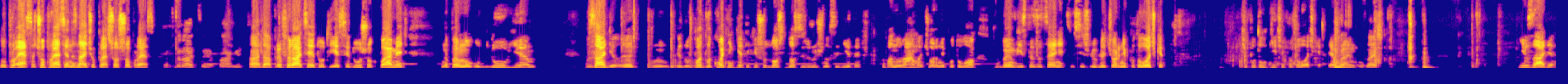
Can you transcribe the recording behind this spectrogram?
Ну, про S. А що про S? Я не знаю, що про S. Що, що про S? Ресторація, пам'ять. А, да, преферація тут є сідушок, пам'ять, напевно, обдув є. Взаді е, подлокотник є такий, що досить, досить зручно сидіти. Панорама, чорний потолок. БМВісти заценять, всі ж люблять чорні потолочки. Чи потолки, чи потолочки, як правильно знаєш. І взаді.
